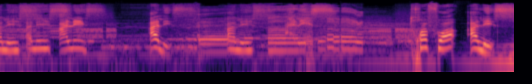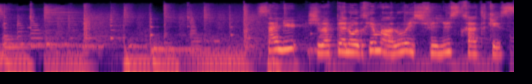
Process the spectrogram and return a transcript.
Alice. Alice. Alice. Alice. Alice. Alice. Trois fois Alice. Salut, je m'appelle Audrey Malo et je suis illustratrice.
